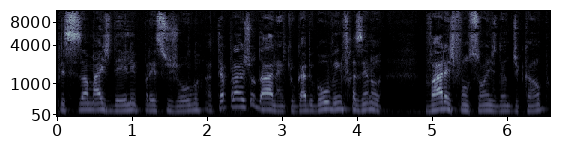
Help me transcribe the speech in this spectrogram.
precisa mais dele para esse jogo, até para ajudar, né? Que o Gabigol vem fazendo várias funções dentro de campo.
